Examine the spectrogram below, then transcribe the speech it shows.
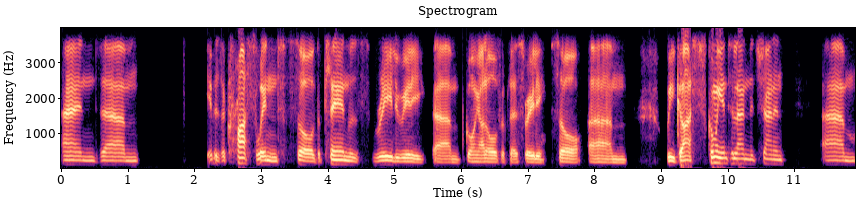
and um, it was a crosswind, so the plane was really, really um, going all over the place, really. So um, we got coming into land in Shannon. Um,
